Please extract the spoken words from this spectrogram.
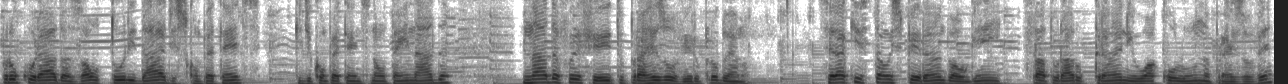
procurado as autoridades competentes, que de competentes não tem nada, nada foi feito para resolver o problema. Será que estão esperando alguém fraturar o crânio ou a coluna para resolver?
